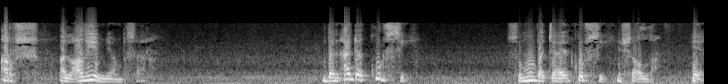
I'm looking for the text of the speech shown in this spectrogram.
Arsh al-azim yang besar. Dan ada kursi. Semua baca ayat kursi insyaAllah. Ya.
